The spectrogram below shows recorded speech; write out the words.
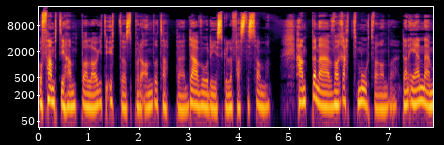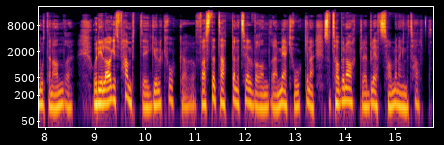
og 50 hemper laget de ytterst på det andre teppet, der hvor de skulle festes sammen. Hempene var rett mot hverandre, den ene mot den andre, og de laget 50 gullkroker og festet teppene til hverandre med krokene så tabernaklet ble et sammenhengende telt.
